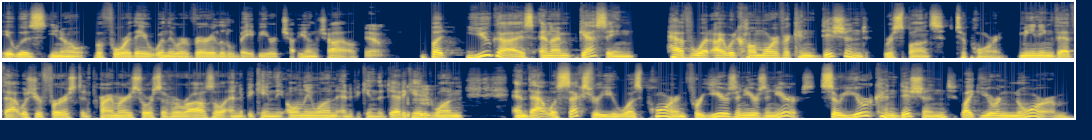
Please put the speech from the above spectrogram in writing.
It was you know before they when they were a very little baby or ch- young child. Yeah. But you guys and i'm guessing have what i would call more of a conditioned response to porn meaning that that was your first and primary source of arousal and it became the only one and it became the dedicated mm-hmm. one and that was sex for you was porn for years and years and years. So you're conditioned like your norm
